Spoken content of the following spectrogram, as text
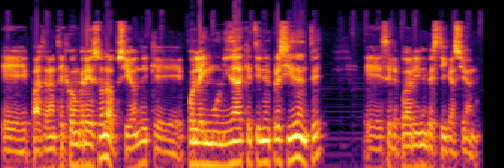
eh, pasar ante el Congreso la opción de que por la inmunidad que tiene el presidente, eh, se le puede abrir investigación.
